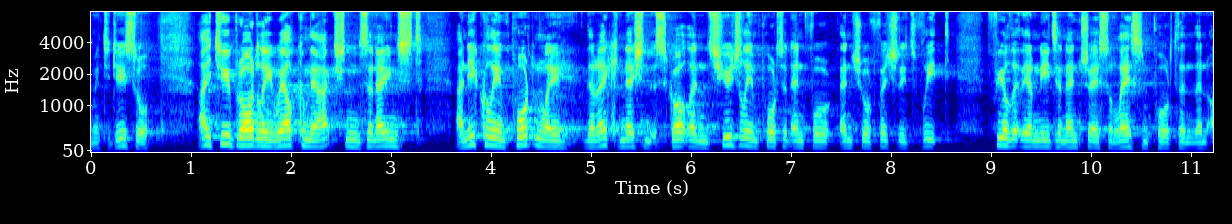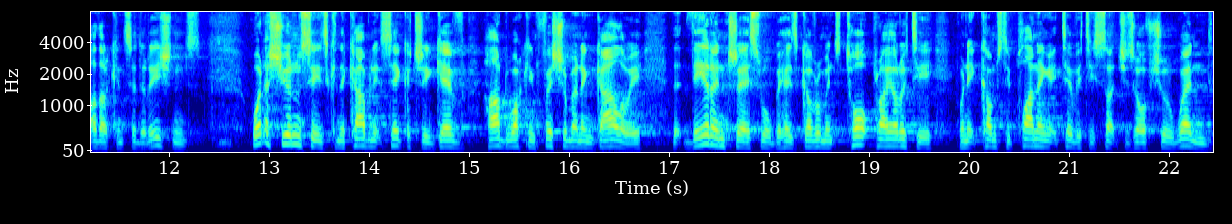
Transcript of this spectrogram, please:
me to do so. I too broadly welcome the actions announced and equally importantly, the recognition that Scotland's hugely important info, inshore fisheries fleet feel that their needs and interests are less important than other considerations. What assurances can the Cabinet Secretary give hard-working fishermen in Galloway that their interests will be his government's top priority when it comes to planning activities such as offshore wind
